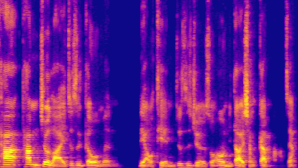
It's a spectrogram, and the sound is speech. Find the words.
她她们就来就是跟我们聊天，就是觉得说哦，你到底想干嘛这样？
